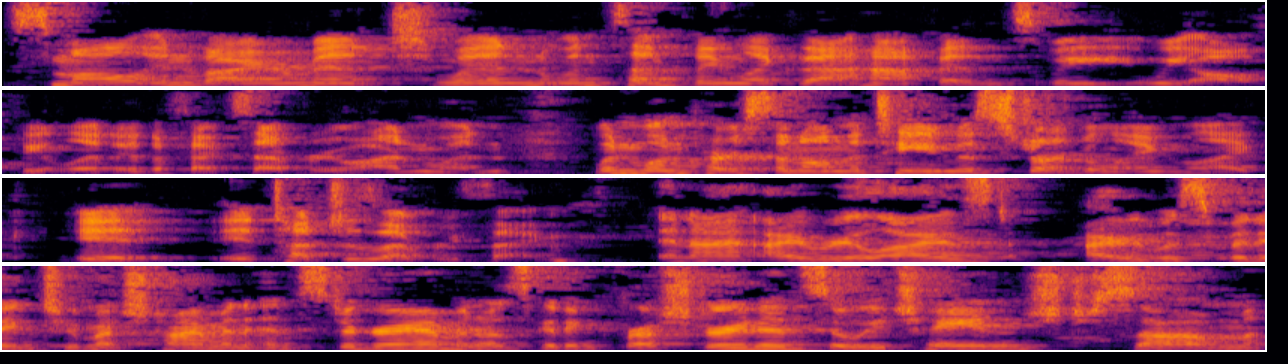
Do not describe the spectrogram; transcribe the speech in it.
small environment, when, when something like that happens, we, we all feel it. It affects everyone. When, when one person on the team is struggling, like it, it touches everything. And I, I realized I was spending too much time on Instagram and was getting frustrated. So we changed some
